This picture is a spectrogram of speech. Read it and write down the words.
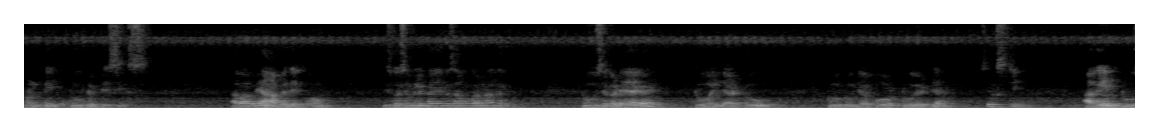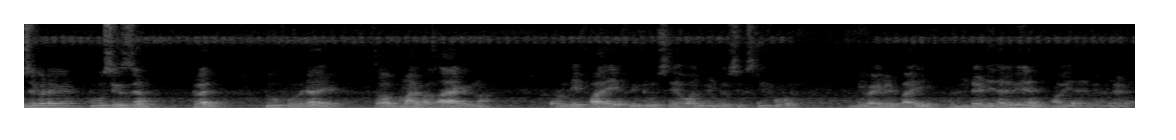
ट्वेंटी टू फिफ्टी सिक्स अब आप यहाँ पे देखो, इसको सिंप्लीफाई बस आपको करना, देखो। टू से कट जाएगा टू वन जा टू टू टू जा फोर टू एट जा सिक्सटीन अगेन टू से कटेगा टू सिक्स जा ट्वेल्व टू फोर जा एट तो अब हमारे पास आया कितना? Twenty five into seven into sixty four divided by hundred इधर भी है और इधर भी हंड्रेड है।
